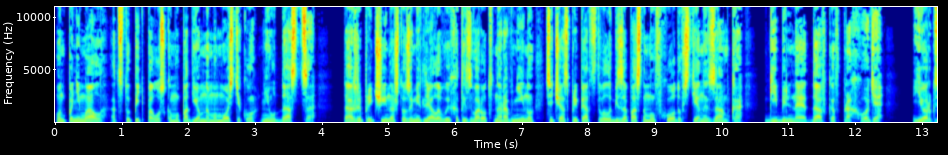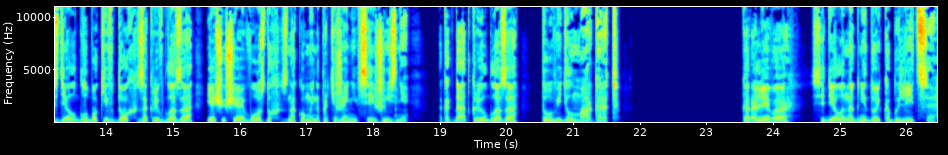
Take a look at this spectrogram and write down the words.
он понимал, отступить по узкому подъемному мостику не удастся. Та же причина, что замедляла выход из ворот на равнину, сейчас препятствовала безопасному входу в стены замка. Гибельная давка в проходе. Йорк сделал глубокий вдох, закрыв глаза и ощущая воздух, знакомый на протяжении всей жизни. А когда открыл глаза, то увидел Маргарет. Королева сидела на гнедой кобылице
